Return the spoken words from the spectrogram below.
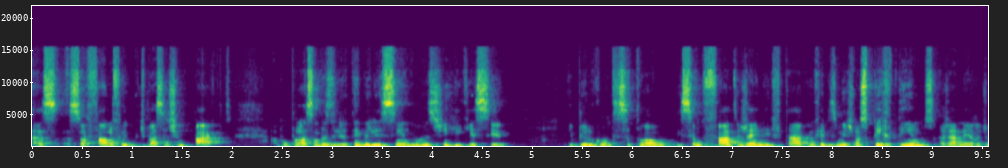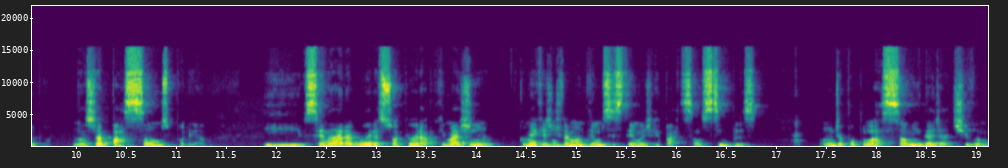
a, a sua fala foi de bastante impacto. A população brasileira está envelhecendo antes de enriquecer. E pelo contexto atual, isso é um fato já inevitável. Infelizmente, nós perdemos a janela de oportunidade. Nós já passamos por ela. E o cenário agora é só piorar. Porque imagina, como é que a gente vai manter um sistema de repartição simples, onde a população em idade ativa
